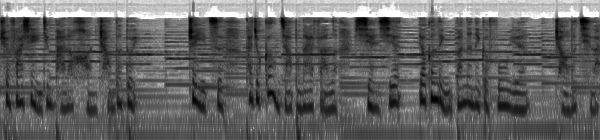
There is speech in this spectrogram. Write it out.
却发现已经排了很长的队。这一次，他就更加不耐烦了，险些要跟领班的那个服务员吵了起来。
